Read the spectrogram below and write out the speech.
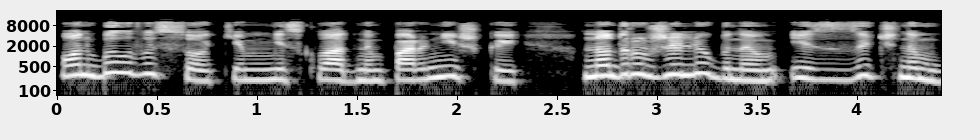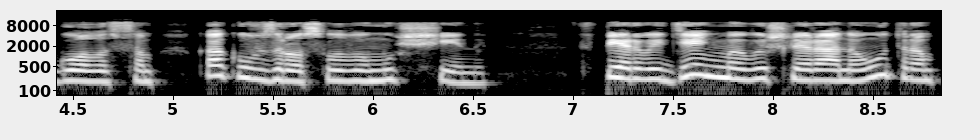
Он был высоким, нескладным парнишкой, но дружелюбным и зычным голосом, как у взрослого мужчины. В первый день мы вышли рано утром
